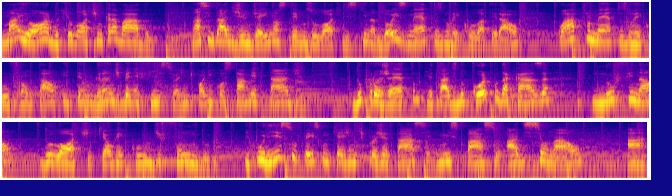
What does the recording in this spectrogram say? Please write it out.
maior do que o lote encravado. Na cidade de Jundiaí, nós temos o lote de esquina 2 metros no recuo lateral 4 metros do recuo frontal e tem um grande benefício. A gente pode encostar metade do projeto, metade do corpo da casa no final do lote, que é o recuo de fundo. E por isso fez com que a gente projetasse um espaço adicional a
